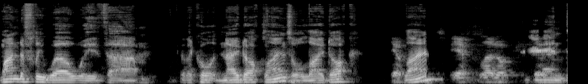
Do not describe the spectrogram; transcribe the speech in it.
wonderfully well with um, what they call it no doc loans or low doc Yep. loans, Yeah, load up. and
